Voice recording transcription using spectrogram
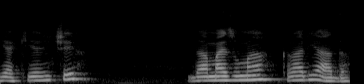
E aqui a gente dá mais uma clareada.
